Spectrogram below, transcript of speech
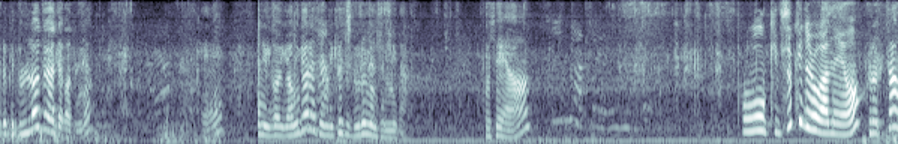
이렇게 눌러줘야 되거든요. 이렇게. 이거 연결해서 이제 계속 누르면 됩니다. 보세요. 오 깊숙이 들어가네요. 그렇죠?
